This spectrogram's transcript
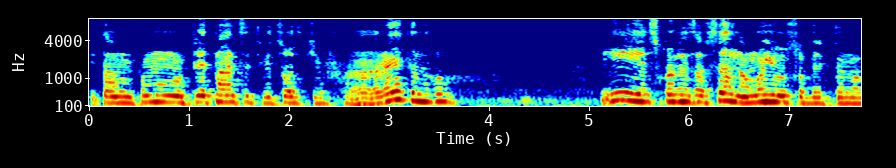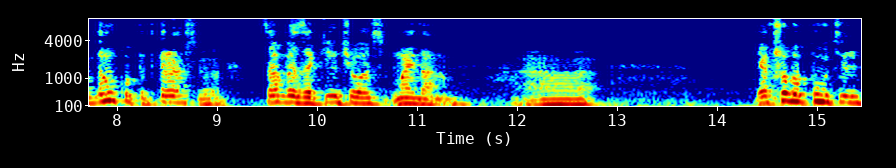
І там, по-моєму, 15% рейтингу. І, скоріше за все, на мою суб'єктивну думку, підкреслюю, це би закінчилось Майданом. Е, якщо б Путін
